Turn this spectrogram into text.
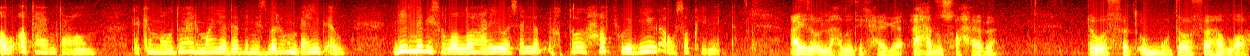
أو أطعم طعام. لكن موضوع المية ده بالنسبة لهم بعيد قوي ليه النبي صلى الله عليه وسلم اختار حفر بير أو سقي ماء؟ عايز أقول لحضرتك حاجة. أحد الصحابة توفت أمه توفاها الله.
